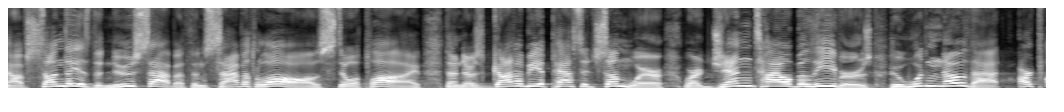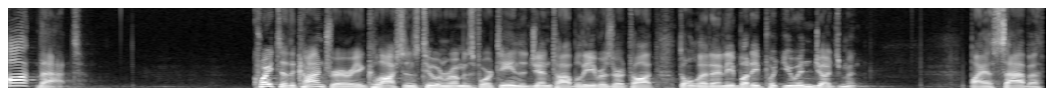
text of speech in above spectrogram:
Now, if Sunday is the new Sabbath and Sabbath laws still apply, then there's got to be a passage somewhere where Gentile believers who wouldn't know that are taught that. Quite to the contrary, in Colossians 2 and Romans 14, the Gentile believers are taught don't let anybody put you in judgment by a Sabbath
